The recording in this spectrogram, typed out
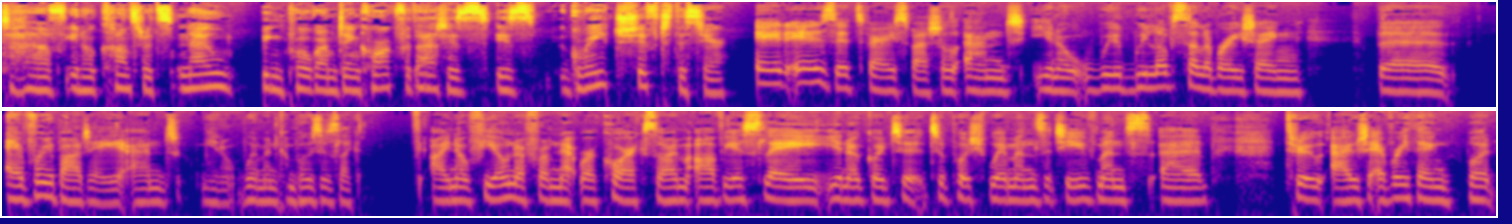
to have you know concerts now being programmed in Cork for that is is a great shift this year. It is. It's very special, and you know we we love celebrating the everybody and you know women composers like. I know Fiona from Network Cork, so I'm obviously, you know, going to, to push women's achievements uh, throughout everything. But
